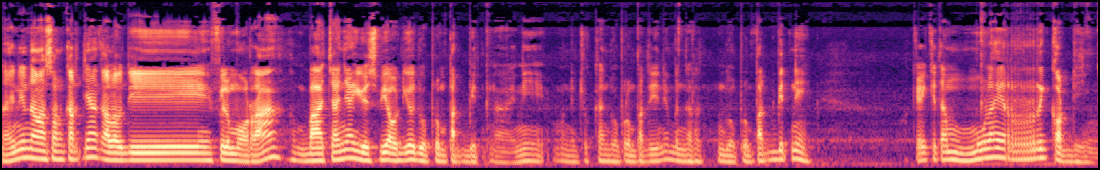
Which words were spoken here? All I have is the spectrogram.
Nah ini nama soundcardnya kalau di Filmora bacanya USB audio 24 bit. Nah ini menunjukkan 24 ini bener 24 bit nih. Oke kita mulai recording.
